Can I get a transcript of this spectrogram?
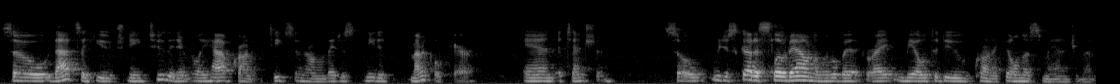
So that's a huge need too. They didn't really have chronic fatigue syndrome. They just needed medical care and attention. So we just got to slow down a little bit, right, and be able to do chronic illness management.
